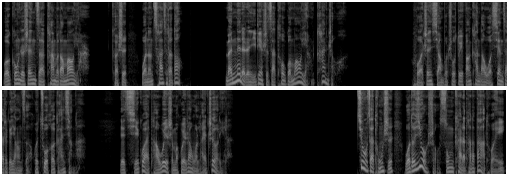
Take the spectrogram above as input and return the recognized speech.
我弓着身子看不到猫眼儿，可是我能猜测得到，门内的人一定是在透过猫眼看着我。我真想不出对方看到我现在这个样子会作何感想啊！也奇怪他为什么会让我来这里了。就在同时，我的右手松开了他的大腿，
